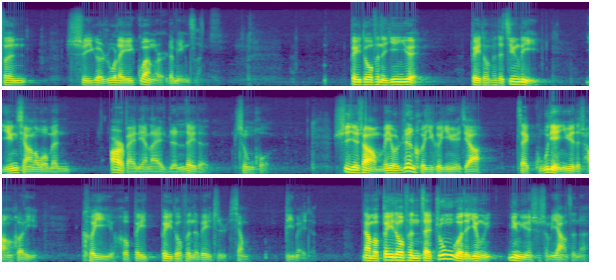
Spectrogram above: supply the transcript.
贝多芬是一个如雷贯耳的名字。贝多芬的音乐，贝多芬的经历，影响了我们二百年来人类的生活。世界上没有任何一个音乐家在古典音乐的长河里可以和贝贝多芬的位置相媲美的。那么，贝多芬在中国的命命运是什么样子呢？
